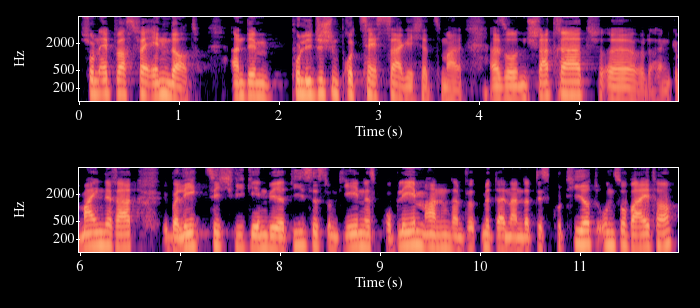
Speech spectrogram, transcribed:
schon etwas verändert an dem politischen Prozess, sage ich jetzt mal. Also ein Stadtrat äh, oder ein Gemeinderat überlegt sich, wie gehen wir dieses und jenes Problem an, dann wird miteinander diskutiert und so weiter.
